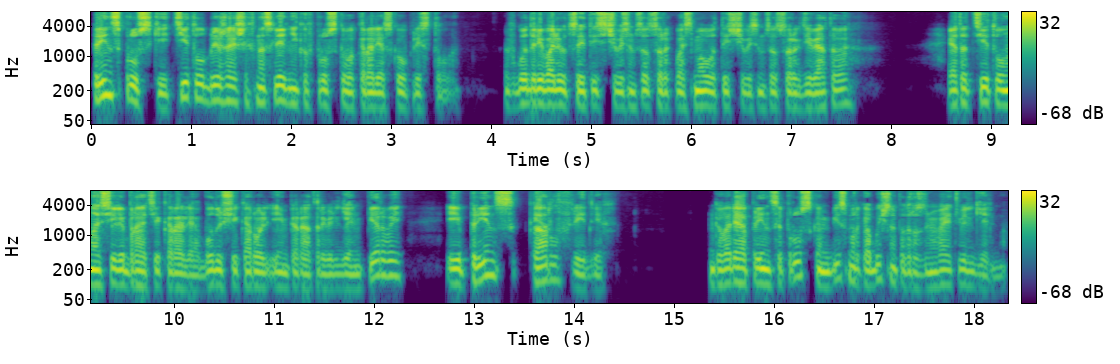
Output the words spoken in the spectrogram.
Принц прусский – титул ближайших наследников прусского королевского престола. В годы революции 1848-1849 этот титул носили братья короля, будущий король и император Вильгельм I и принц Карл Фридрих. Говоря о принце прусском, Бисмарк обычно подразумевает Вильгельма.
